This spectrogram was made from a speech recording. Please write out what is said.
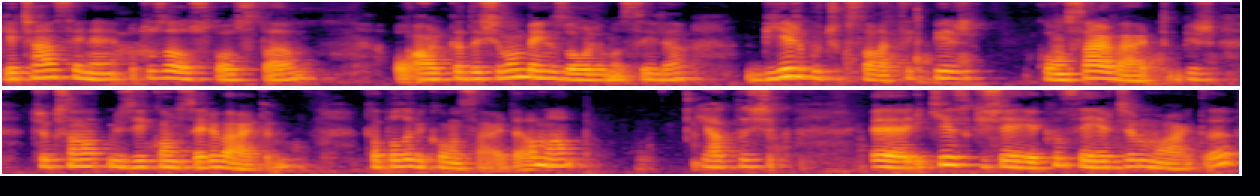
Geçen sene 30 Ağustos'ta o arkadaşımın beni zorlamasıyla bir buçuk saatlik bir konser verdim. Bir Türk sanat müziği konseri verdim. Kapalı bir konserdi ama yaklaşık e, 200 kişiye yakın seyircim vardı.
